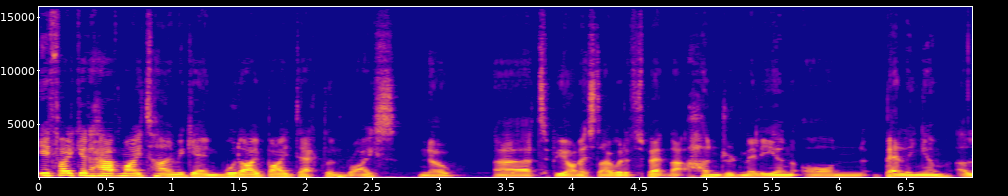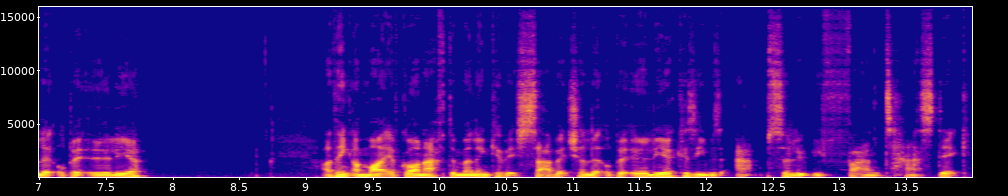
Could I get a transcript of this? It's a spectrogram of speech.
If I could have my time again, would I buy Declan Rice? No. Uh, to be honest, I would have spent that hundred million on Bellingham a little bit earlier. I think I might have gone after Milinkovic Savic a little bit earlier because he was absolutely fantastic.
